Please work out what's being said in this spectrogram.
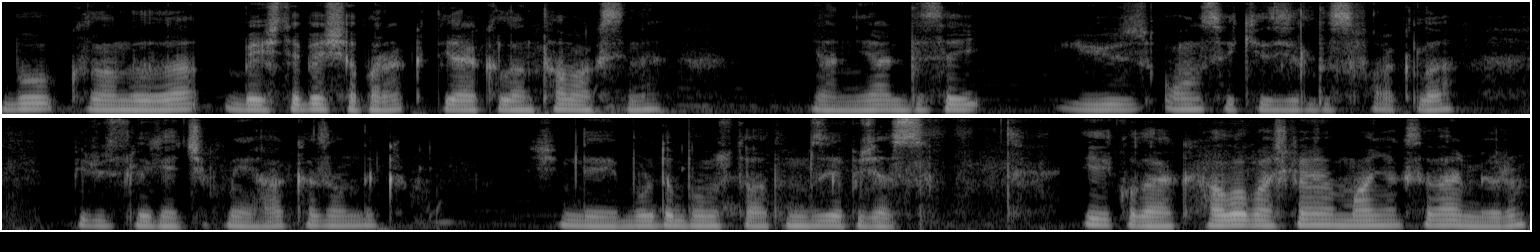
Bu klanda da 5'te 5 yaparak diğer klan tam aksine yani neredeyse 118 yıldız farkla bir üst lige çıkmaya hak kazandık. Şimdi burada bonus dağıtımımızı yapacağız. İlk olarak hava başkan ve manyaksa vermiyorum.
